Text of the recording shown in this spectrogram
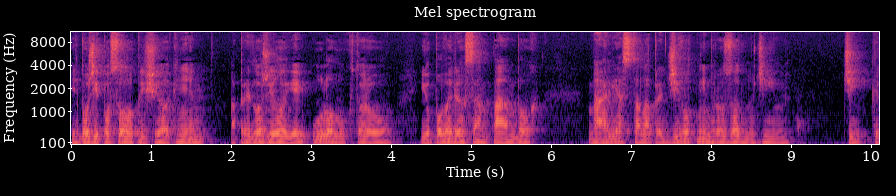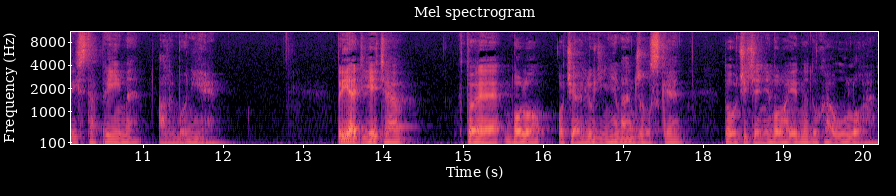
Keď Boží poslov prišiel k nem a predložil jej úlohu, ktorou ju poveril sám Pán Boh, Mária stala pred životným rozhodnutím, či Krista príjme alebo nie. Prijať dieťa, ktoré bolo v očiach ľudí nemanželské, to určite nebola jednoduchá úloha.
